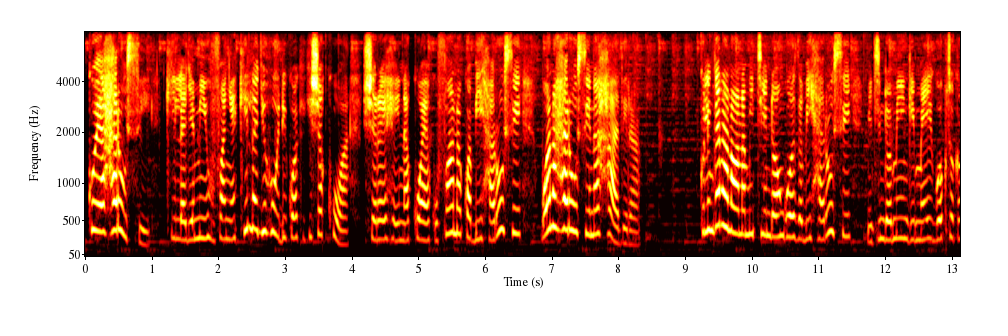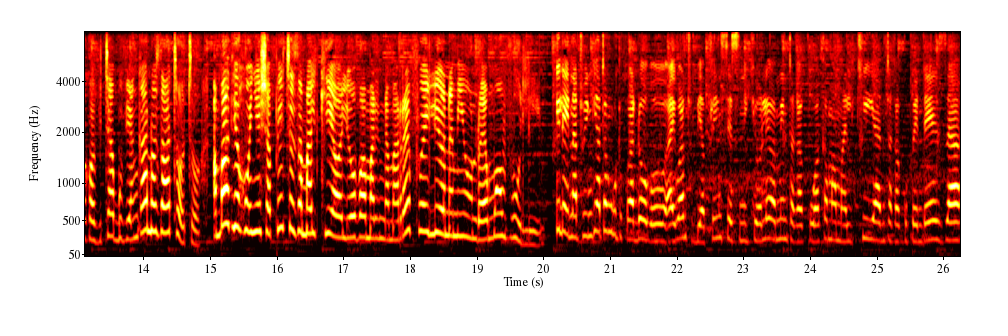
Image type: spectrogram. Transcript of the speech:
Siku ya harusi, kila jamii hufanya kila juhudi kuhakikisha kuwa sherehe inakuwa ya kufana kwa bi harusi, bwana harusi na hadhira. Kulingana na wanamitindo wa nguo za bi harusi, mitindo mingi imeigwa kutoka kwa vitabu vya ngano za watoto ambavyo huonyesha picha za malkia waliovaa marinda marefu iliyo na miundo ya mwamvuli. Ile inatuingia tangu tuko wadogo, I want to be a princess. Nikiolewa mi nitaka kuwa kama malkia, nitaka kupendeza,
